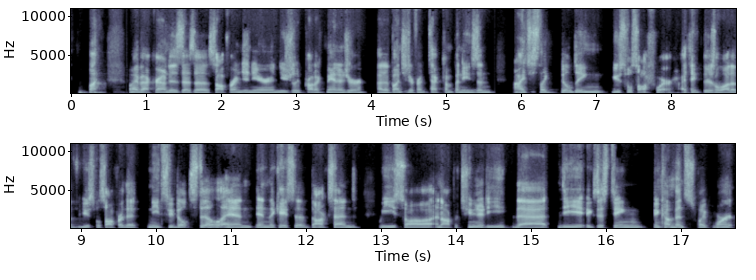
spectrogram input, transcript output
my, my background is as a software engineer and usually product manager at a bunch of different tech companies. And I just like building useful software. I think there's a lot of useful software that needs to be built still. And in the case of DocSend, we saw an opportunity that the existing incumbents like weren't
